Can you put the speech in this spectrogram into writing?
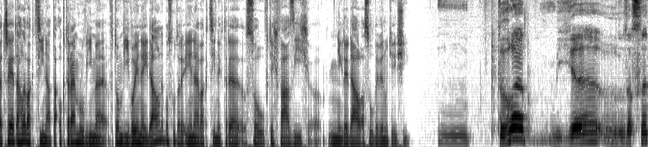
Petře, je tahle vakcína, ta, o které mluvíme, v tom vývoji nejdál, nebo jsou tady i jiné vakcíny, které jsou v těch fázích eh, někde dál a jsou vyvinutější? Hmm, tohle je eh, zase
